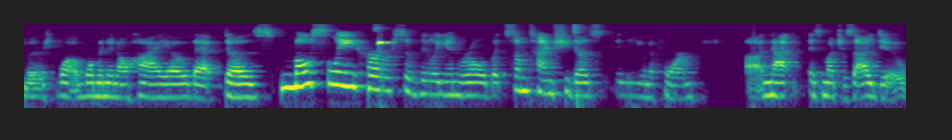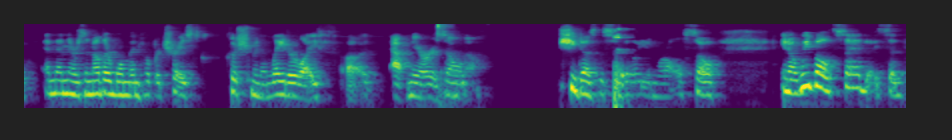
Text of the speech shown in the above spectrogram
There's a woman in Ohio that does mostly her civilian role, but sometimes she does in the uniform, uh, not as much as I do. And then there's another woman who portrays Cushman in later life uh, out in Arizona. She does the civilian role. So, you know, we both said, I said,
